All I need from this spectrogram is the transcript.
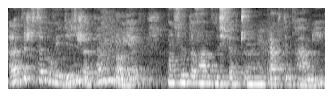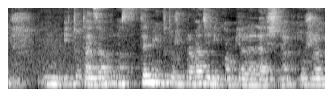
ale też chcę powiedzieć, że ten projekt konsultowałam z doświadczonymi praktykami mm, i tutaj zarówno z tymi, którzy prowadzili kąpiele leśne, którzy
